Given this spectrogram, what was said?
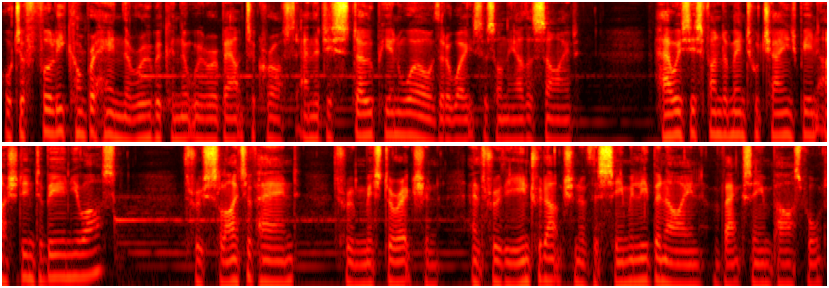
or to fully comprehend the Rubicon that we are about to cross and the dystopian world that awaits us on the other side. How is this fundamental change being ushered into being, you ask? Through sleight of hand, through misdirection, and through the introduction of the seemingly benign vaccine passport.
